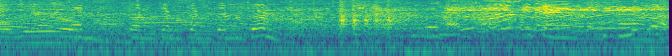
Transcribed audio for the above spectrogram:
Gân, gân, gân, gân, gân. Cái chàng này là cút á.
